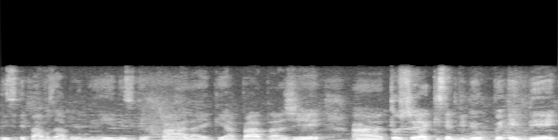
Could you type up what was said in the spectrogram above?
N'hésitez pas à vous abonner, n'hésitez pas à liker, à partager. À tous ceux à qui cette vidéo peut aider,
